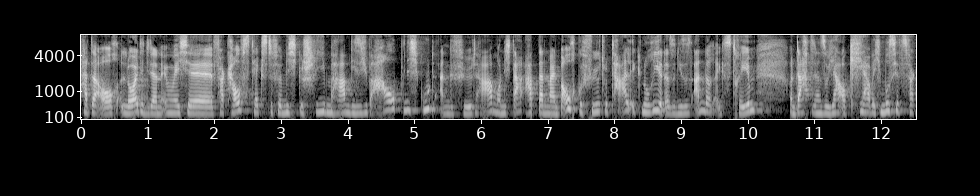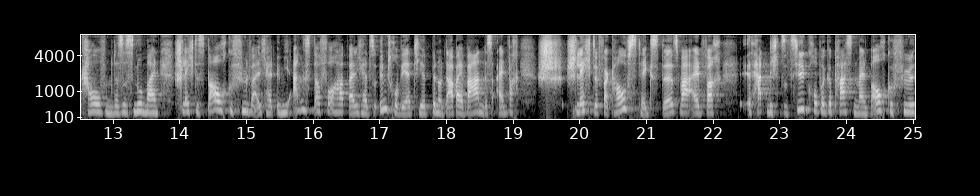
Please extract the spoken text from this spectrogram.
hatte auch Leute, die dann irgendwelche Verkaufstexte für mich geschrieben haben, die sich überhaupt nicht gut angefühlt haben. Und ich da, habe dann mein Bauchgefühl total ignoriert, also dieses andere Extrem. Und dachte dann so, ja, okay, aber ich muss jetzt verkaufen. Und das ist nur mein schlechtes Bauchgefühl, weil ich halt irgendwie Angst davor habe, weil ich halt so introvertiert bin. Und dabei waren das einfach sch schlechte Verkaufstexte. Es war einfach, es hat nicht so Zielgruppe gepasst und mein Bauchgefühl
